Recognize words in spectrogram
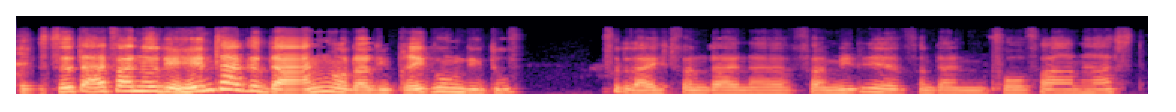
Es sind einfach nur die Hintergedanken oder die Prägungen, die du vielleicht von deiner Familie, von deinen Vorfahren hast.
